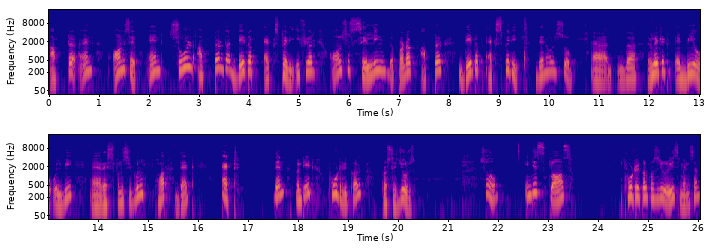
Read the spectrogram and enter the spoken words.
after unsafe and sold after the date of expiry. If you are also selling the product after date of expiry then also uh, the related fbo will be uh, responsible for that act. Then 28 food recall procedures. So in this clause food recall procedure is mentioned.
